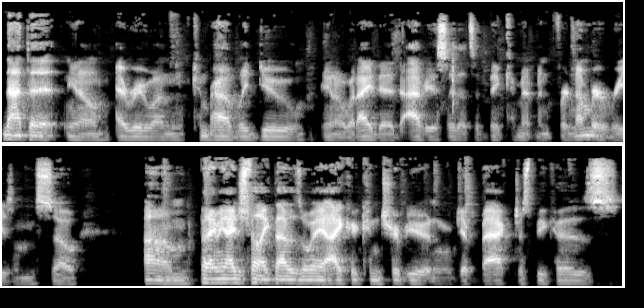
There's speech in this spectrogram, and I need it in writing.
Not that you know everyone can probably do you know what I did. Obviously, that's a big commitment for a number of reasons. So, um, but I mean, I just felt like that was a way I could contribute and give back, just because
